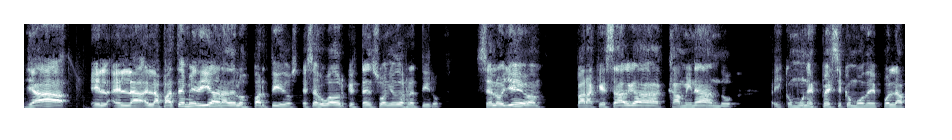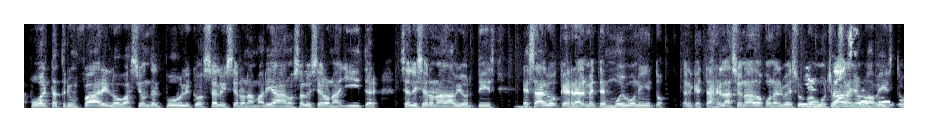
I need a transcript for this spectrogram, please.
ya en, la, en, la, parte mediana de los partidos, ese jugador que está en sueño de retiro, se lo llevan para que salga caminando y como una especie como de por la puerta triunfar y la ovación del público, se lo hicieron a Mariano, se lo hicieron a Jeter, se lo hicieron a David Ortiz. Es algo que realmente es muy bonito. El que está relacionado con el béisbol por muchos años lo ha visto.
